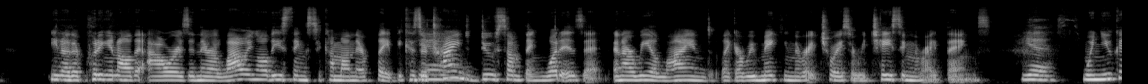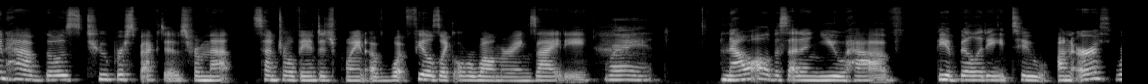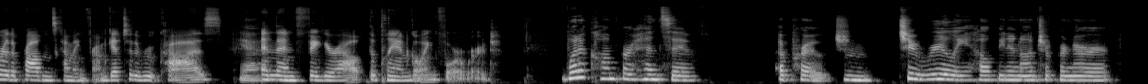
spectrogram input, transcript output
you know they're putting in all the hours and they're allowing all these things to come on their plate because they're Yeah. trying to do something what is it and are we aligned like are we making the right choice are we chasing the right things Yes. when you can have those two perspectives from that central vantage point of what feels like overwhelm or anxiety Right. now all of a sudden you have the ability to unearth where the problem's coming from get to the root cause Yeah. and then figure out the plan going forward what a comprehensive approach Mm. to really helping an entrepreneur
